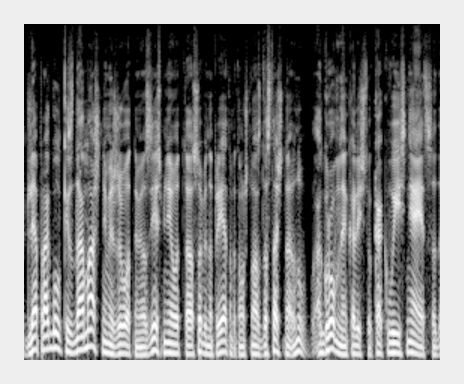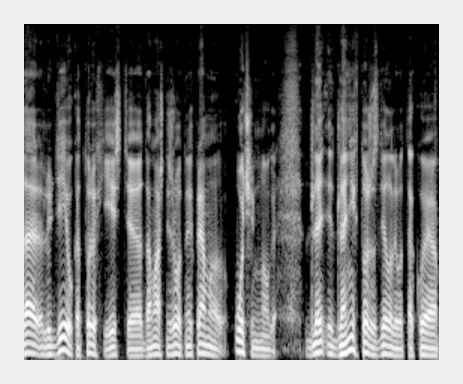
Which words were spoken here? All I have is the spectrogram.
Для прогулки с домашними животными, вот здесь мне вот особенно приятно, потому что у нас достаточно, ну, огромное количество, как выясняется, да, людей, у которых есть э, домашние животные, их прямо очень много. Для, для них тоже сделали вот такое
